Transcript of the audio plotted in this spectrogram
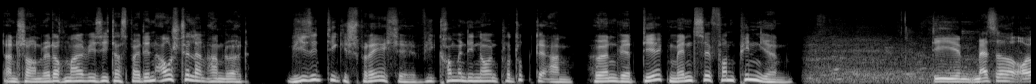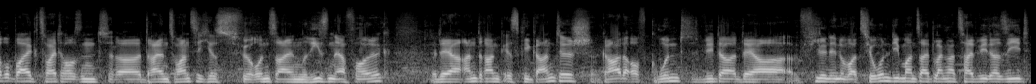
Dann schauen wir doch mal, wie sich das bei den Ausstellern anhört. Wie sind die Gespräche? Wie kommen die neuen Produkte an? Hören wir Dirk Menze von Pinion. Die Messe Eurobike 2023 ist für uns ein Riesenerfolg. Der Andrang ist gigantisch, gerade aufgrund wieder der vielen Innovationen, die man seit langer Zeit wieder sieht.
